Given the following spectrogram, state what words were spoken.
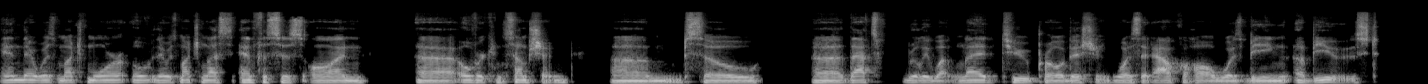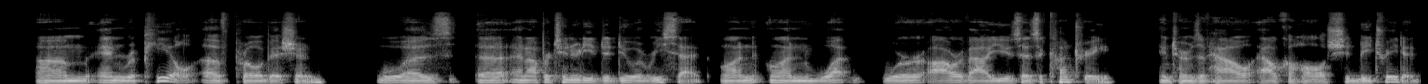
And there was much more over, there was much less emphasis on uh, overconsumption. Um, so uh, that's really what led to prohibition was that alcohol was being abused. Um, and repeal of prohibition was uh, an opportunity to do a reset on on what were our values as a country in terms of how alcohol should be treated.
